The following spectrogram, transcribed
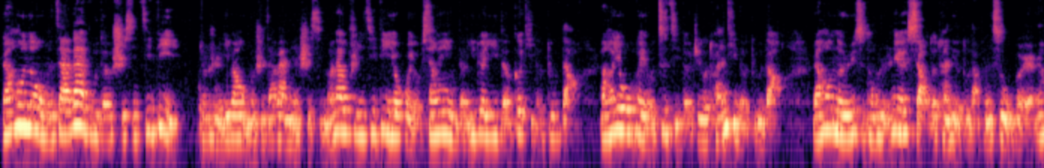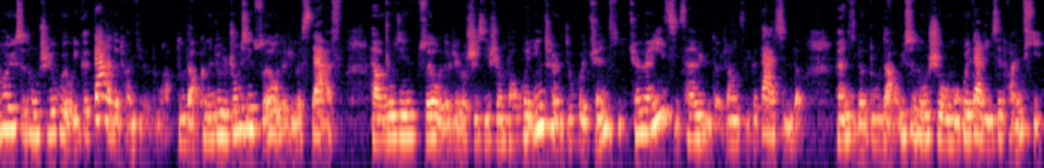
然后呢，我们在外部的实习基地，就是一般我们是在外面实习嘛，外部实习基地又会有相应的一对一的个体的督导，然后又会有自己的这个团体的督导。然后呢，与此同时，那个小的团体的督导可能四五个人，然后与此同时又会有一个大的团体的督导，督导可能就是中心所有的这个 staff，还有中心所有的这个实习生，包括 intern，就会全体全员一起参与的这样子一个大型的团体的督导。与此同时，我们会带领一些团体，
